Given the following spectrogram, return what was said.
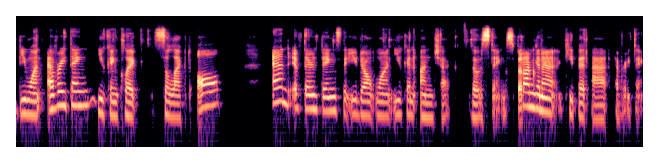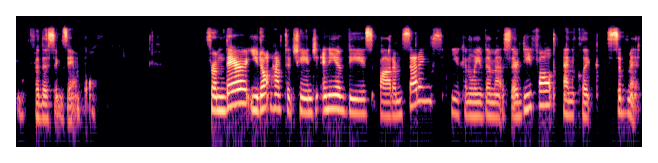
If you want everything, you can click select all. And if there are things that you don't want, you can uncheck those things, but I'm gonna keep it at everything for this example. From there, you don't have to change any of these bottom settings. You can leave them as their default and click submit.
